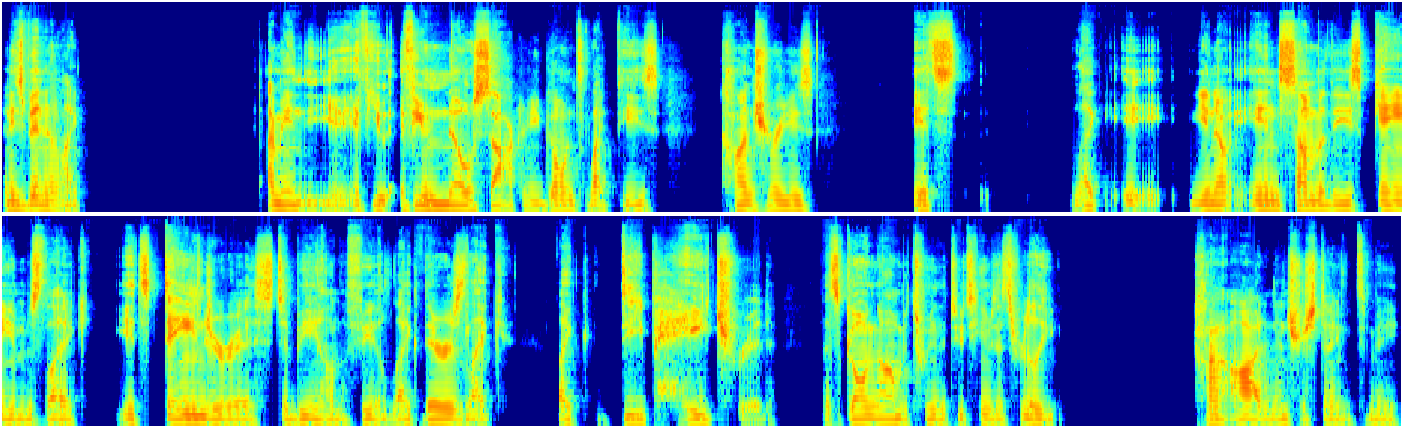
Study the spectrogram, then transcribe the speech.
and he's been in like i mean if you if you know soccer you go into like these countries it's like you know in some of these games like it's dangerous to be on the field like there is like like deep hatred that's going on between the two teams it's really kind of odd and interesting to me.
